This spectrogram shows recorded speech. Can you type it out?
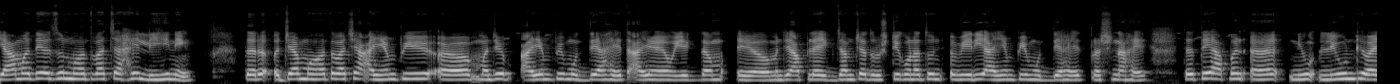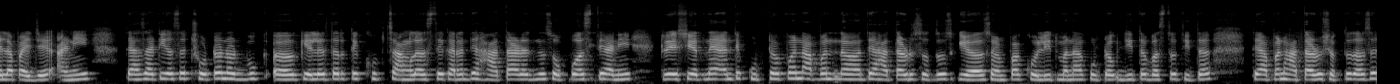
यामध्ये अजून महत्त्वाचे आहे लिहिणे. तर ज्या महत्त्वाच्या आय एम पी म्हणजे आय एम पी मुद्दे आहेत आय एकदम म्हणजे आपल्या एक्झामच्या दृष्टिकोनातून वेरी आय एम पी मुद्दे आहेत प्रश्न आहेत तर ते आपण न्यू लिहून ठेवायला पाहिजे. आणि त्यासाठी असं छोटं नोटबुक केलं तर ते खूप चांगलं असते कारण ते हाताळणं सोपं असते आणि ट्रेस येत नाही आणि ते कुठं पण आपण ते हाताळू शकतो स्वयंपाक खोलीत म्हणा कुठं जिथं बसतो तिथं ते आपण हाताळू शकतो. तसं असं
